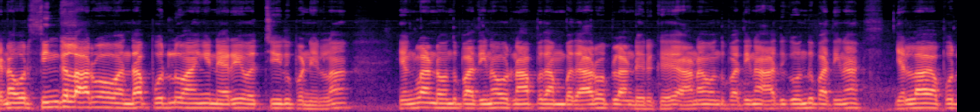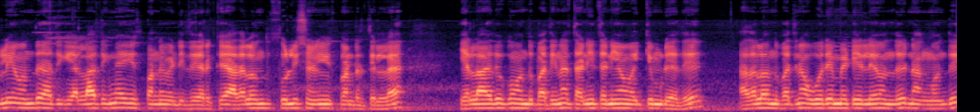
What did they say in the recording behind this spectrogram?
ஏன்னா ஒரு சிங்கிள் ஆர்வோ வந்தால் பொருள் வாங்கி நிறைய வச்சு இது பண்ணிடலாம். எங்களாண்ட வந்து பார்த்தீங்கன்னா ஒரு நாற்பது ஐம்பது ஆர்ஓ பிளான்ட் இருக்குது ஆனால் வந்து பார்த்திங்கன்னா அதுக்கு வந்து பார்த்திங்கன்னா எல்லா பொருளையும் வந்து அதுக்கு எல்லாத்துக்குமே யூஸ் பண்ண வேண்டியது இருக்குது அதெல்லாம் வந்து சொல்யூஷன் யூஸ் பண்ணுறது இல்லை எல்லா இதுக்கும் வந்து பார்த்திங்கன்னா தனித்தனியாக வைக்க முடியாது. அதெல்லாம் வந்து பார்த்திங்கன்னா ஒரே மெட்டீரியலே வந்து நாங்கள் வந்து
